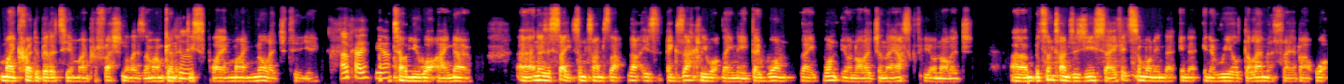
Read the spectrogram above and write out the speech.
my credibility and my professionalism, I'm going to Mhm. display my knowledge to you, okay yeah tell you what I know. Uh, and as I say, sometimes that that is exactly what they need. They want they want your knowledge and they ask for your knowledge. Um, but sometimes, as you say, if it's someone in a, in a in a real dilemma, say about what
